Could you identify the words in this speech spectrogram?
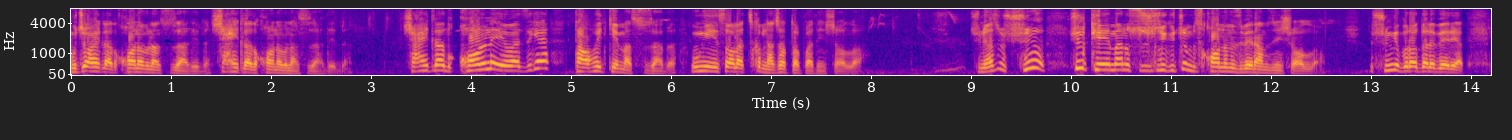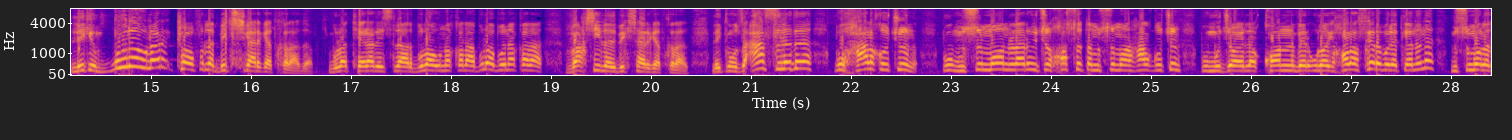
mujohidlar qoni bilan suzadi dedi. Shahidlar qoni bilan suzadi dedi. Shahidlar qonini evaziga tavhid kemasi suzadi. Unga insonlar chiqib najot topadi inshaalloh. Tushunasizmi? Shu shu kemani suzishlik uchun biz qonimizni beramiz inshaalloh. Shunga birodalar beryapti. Lekin buni ular kofirlar bekishga harakat qiladi. Bular terroristlar, bular unaqalar, bular bunaqalar, vahshiylar bekishga harakat qiladi. Lekin o'zi aslida bu xalq uchun, bu musulmonlar uchun, xosatan musulmon xalq uchun bu mujohidlar qonni berib ularga xaloskor bo'layotganini musulmonlar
